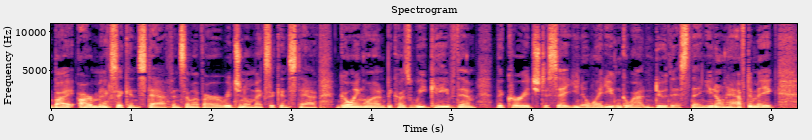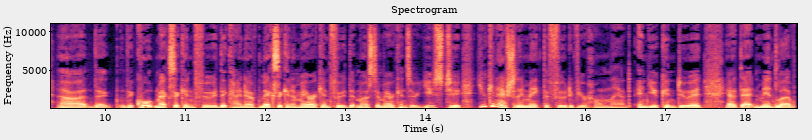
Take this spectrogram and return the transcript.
by our Mexican staff and some of our original Mexican staff going on because we gave them the courage to say, you know what, you can go out and do this thing. You don't have to make uh, the the quote Mexican food, the kind of Mexican American food that most Americans are used to. You can actually make the food of your homeland, and you can do it at that mid level.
